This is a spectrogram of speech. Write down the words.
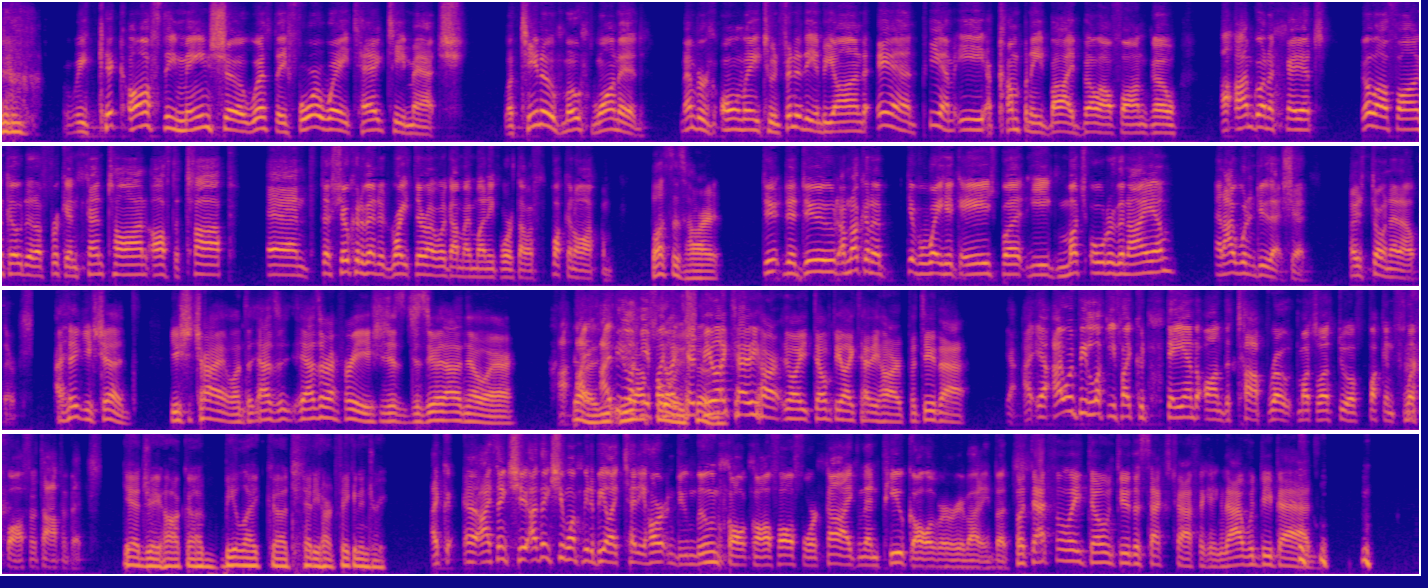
we kick off the main show with a four-way tag team match. Latino Most Wanted, members only to Infinity and Beyond, and PME accompanied by Bill Alfonso. I- I'm going to say it. Bill Alfonso did a freaking senton off the top, and the show could have ended right there. I would have got my money worth. That was fucking awesome. Bless his heart. Dude, the dude, I'm not going to give away his age, but he's much older than I am, and I wouldn't do that shit. I was throwing that out there. I think you should. You should try it one time. As a, as a referee, you should just just do it out of nowhere. I, Yeah, I, I'd be lucky if I Be absolutely could. like, should. be like Teddy Hart. Wait, don't be like Teddy Hart, but do that. Yeah, I, yeah, I would be lucky if I could stand on the top rope, much less do a fucking flip off the top of it. Yeah, Jayhawk, uh, be like uh, Teddy Hart, fake an injury. I, c- uh, I think she I think she wants me to be like Teddy Hart and do moonsault off all four guys and then puke all over everybody. But But definitely don't do the sex trafficking. That would be bad.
